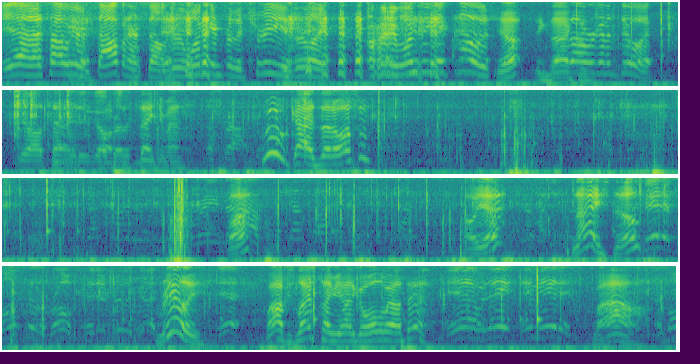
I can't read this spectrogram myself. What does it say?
Yeah, that's how we were stopping ourselves. We were looking for the trees. We're like, all right, once we get close, Yep. that's Exactly. how we're gonna do it. You're all set, ready to go, awesome. brother. Thank you, man. Woo, guys, that awesome? What? Oh yeah? Nice, dude. Made it both to the ropes. They did really good. Really? Yeah. Wow, because last time you had to go all the way out there. Yeah, well, they, they made it. Wow. As long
